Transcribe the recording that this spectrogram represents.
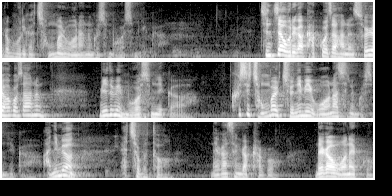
여러분 우리가 정말 원하는 것이 무엇입니까? 진짜 우리가 갖고자 하는 소유하고자 하는 믿음이 무엇입니까? 그것이 정말 주님이 원하시는 것입니까? 아니면 애초부터 내가 생각하고 내가 원했고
